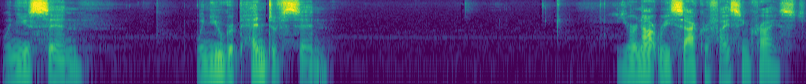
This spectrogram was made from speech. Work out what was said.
When you sin, when you repent of sin, you're not re sacrificing Christ.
